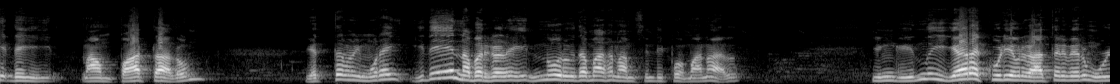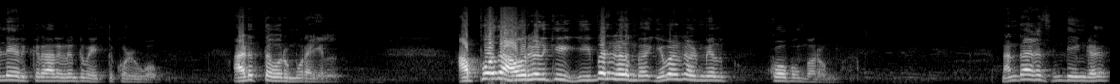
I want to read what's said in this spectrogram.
இதை நாம் பார்த்தாலும் எத்தனை முறை இதே நபர்களை இன்னொரு விதமாக நாம் சிந்திப்போமானால் இங்கு இருந்து ஏறக்கூடியவர்கள் அத்தனை பேரும் உள்ளே இருக்கிறார்கள் என்று வைத்துக்கொள்வோம் அடுத்த ஒரு முறையில். அப்போது அவர்களுக்கு இவர்கள் மே- இவர்கள் மேல் கோபம் வரும். நன்றாக சிந்தியுங்கள்.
